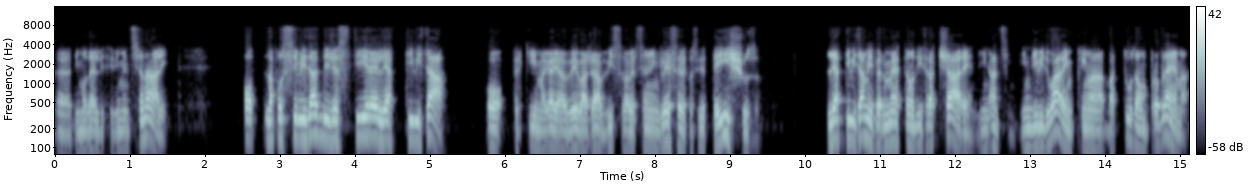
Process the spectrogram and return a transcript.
eh, di modelli tridimensionali. Ho la possibilità di gestire le attività, o per chi magari aveva già visto la versione in inglese, le cosiddette issues. Le attività mi permettono di tracciare, di, anzi di individuare in prima battuta un problema,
